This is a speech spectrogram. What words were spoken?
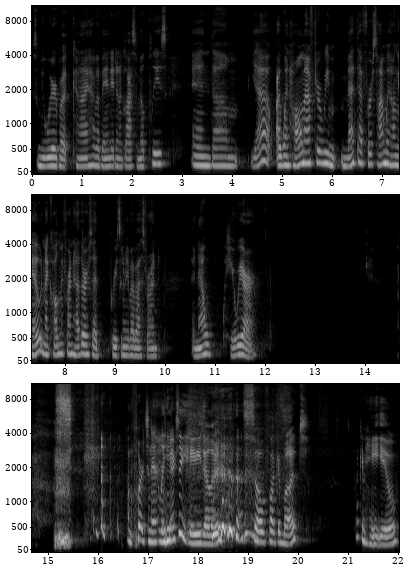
"It's gonna be weird, but can I have a band aid and a glass of milk, please?" And um, yeah, I went home after we met that first time. We hung out, and I called my friend Heather. I said, "Bree's gonna be my best friend," and now here we are. Unfortunately, we actually hate each other so fucking much. Fucking hate you.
